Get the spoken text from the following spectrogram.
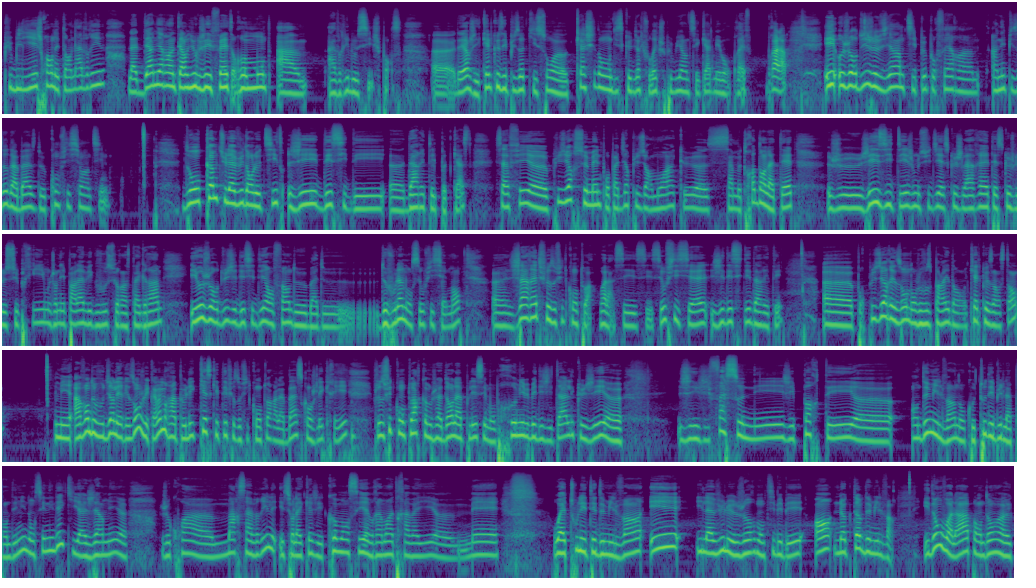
publié, je crois on était en avril. La dernière interview que j'ai faite remonte à avril aussi, je pense. Euh, d'ailleurs, j'ai quelques épisodes qui sont euh, cachés dans mon disque dur qu'il faudrait que je publie un de ces quatre, mais bon, bref, voilà. Et aujourd'hui, je viens un petit peu pour faire euh, un épisode à base de confession intime. Donc, comme tu l'as vu dans le titre, j'ai décidé euh, d'arrêter le podcast. Ça fait euh, plusieurs semaines, pour pas dire plusieurs mois, que ça me trotte dans la tête. J'ai hésité, je me suis dit est-ce que je l'arrête, est-ce que je le supprime? J'en ai parlé avec vous sur Instagram. Et aujourd'hui, j'ai décidé enfin de, bah, de, de vous l'annoncer officiellement. J'arrête philosophie de comptoir. Voilà, c'est officiel. J'ai décidé d'arrêter. pour plusieurs raisons dont je vais vous parler dans quelques instants. Mais avant de vous dire les raisons, je vais quand même rappeler qu'est-ce qu'était Philosophie de comptoir à la base quand je l'ai créé. Philosophie de comptoir, comme j'adore l'appeler, c'est mon premier bébé digital que j'ai euh, j'ai façonné, j'ai porté euh, en 2020, donc au tout début de la pandémie. Donc c'est une idée qui a germé, euh, je crois, mars-avril et sur laquelle j'ai commencé vraiment à travailler, mais ouais, tout l'été 2020. Et il a vu le jour, mon petit bébé, en octobre 2020. Et donc voilà, pendant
